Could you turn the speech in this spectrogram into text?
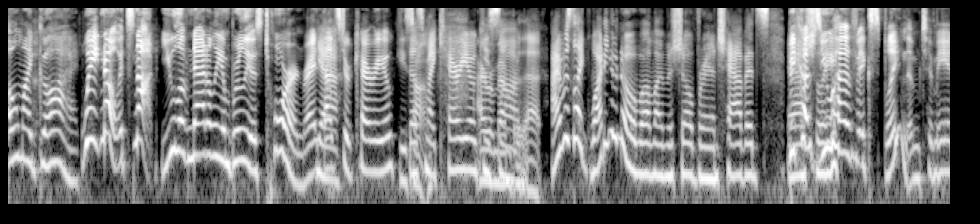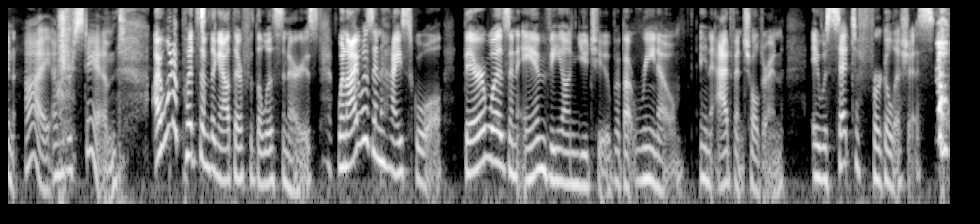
Oh my god! Wait, no, it's not. You love Natalie Imbruglia's "Torn," right? Yeah. That's your karaoke song. That's my karaoke I remember song. that I was like, why do you know about my Michelle Branch habits? because Ashley? you have explained them to me, and I understand. I want to put something out there for the listeners. When I was in high school, there was an AMV on YouTube about Reno in Advent Children. It was set to Fergalicious. oh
